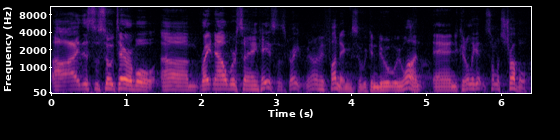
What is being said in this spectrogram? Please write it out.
uh, this is so terrible. Um, right now we're saying, hey, this is great. We don't have any funding, so we can do what we want, and you can only get in so much trouble.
